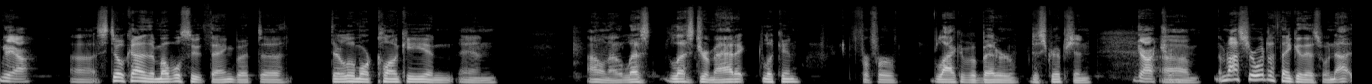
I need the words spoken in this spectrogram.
yeah. Uh, still kind of the mobile suit thing, but uh, they're a little more clunky and and I don't know less less dramatic looking for for lack of a better description. Gotcha. Um, I'm not sure what to think of this one. I,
